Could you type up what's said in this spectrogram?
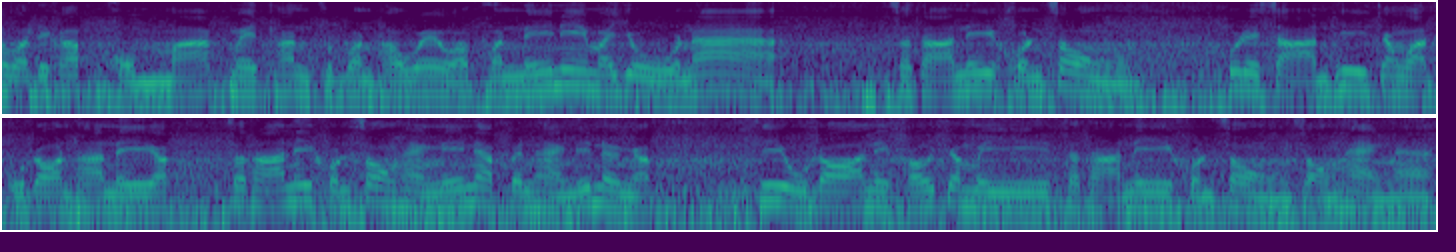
สวัสดีครับ ผมมาร์คเมทันฟุตบอลทาวเวลครับวันนี้นี่มาอยู่หน้าสถานีขนส่งผู้โดยสารที่จังหวัดอุดรธานีครับสถานีขนส่งแห่งนี้เนี่ยเป็นแห่งที่หนึ่งครับที่อุดรนี่เขาจะมีสถานีขนส่งสองแห่งนะฮะ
